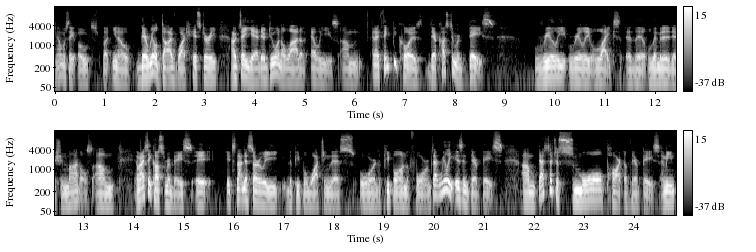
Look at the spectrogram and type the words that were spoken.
I don't want to say oats, but you know their real dive watch history. I would say yeah, they're doing a lot of LEs, um, and I think because their customer base really, really likes the limited edition models. Um, and when I say customer base, it, it's not necessarily the people watching this or the people on the forums. That really isn't their base. Um, that's such a small part of their base. I mean,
